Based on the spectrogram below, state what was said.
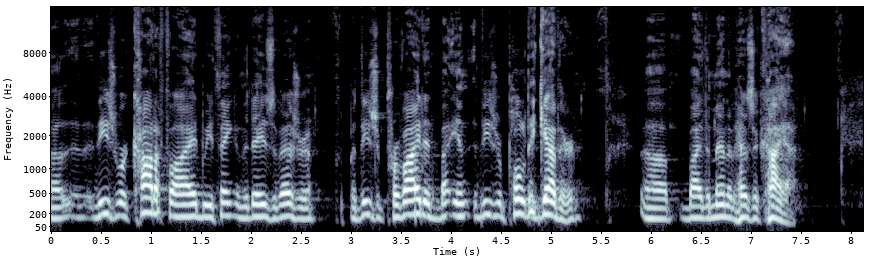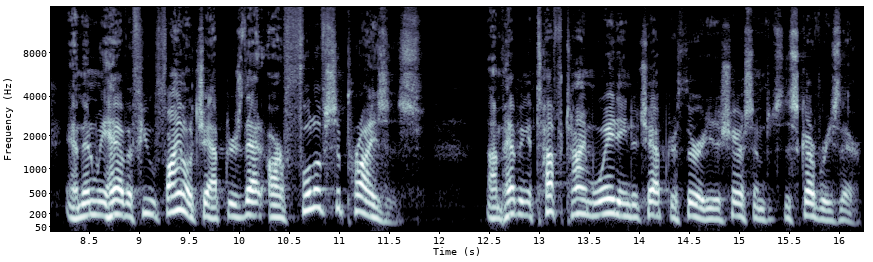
uh, these were codified, we think, in the days of Ezra, but these are provided by, in, these are pulled together uh, by the men of Hezekiah. And then we have a few final chapters that are full of surprises. I'm having a tough time waiting to chapter 30 to share some discoveries there.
